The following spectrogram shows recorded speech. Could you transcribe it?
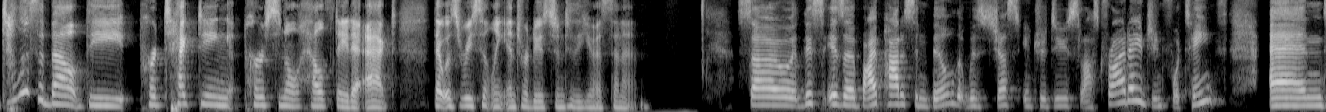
Tell us about the Protecting Personal Health Data Act that was recently introduced into the US Senate. So this is a bipartisan bill that was just introduced last Friday, June 14th, and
